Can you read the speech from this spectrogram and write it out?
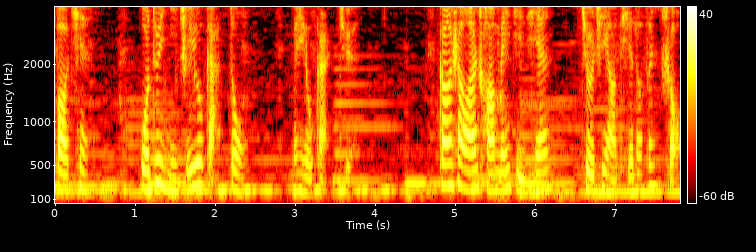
抱歉，我对你只有感动，没有感觉。”刚上完床没几天，就这样提了分手，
